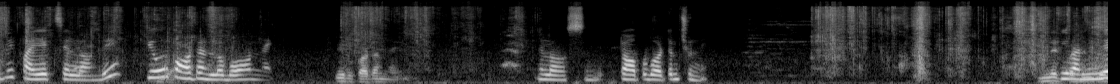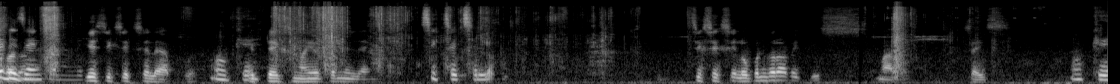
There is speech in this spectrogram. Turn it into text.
ఇది ఫైవ్ ఎక్స్ఎల్ లో ఉంది ప్యూర్ కాటన్ లో బాగున్నాయి प्योर कॉटन नहीं ఇలా వస్తుంది టాప్ బాటమ్ చున్నీ 100% ఇవన్నీ pure cotton। డిజైన్స్ అండి ये सिक्स एक्सएल है आपको ఓకే टेक्स मायो पर मिल जाएंगे సిక్స్ ఎక్స్ఎల్ లో सिक्स एक्सएल ओपन करो आप एक पीस मारो साइज ఓకే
